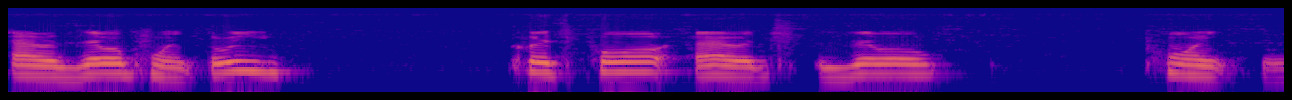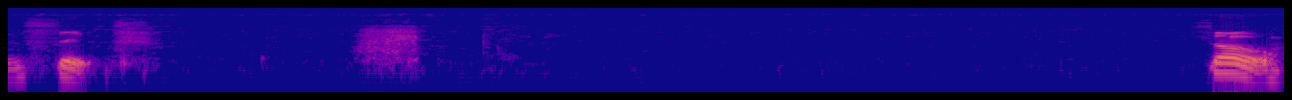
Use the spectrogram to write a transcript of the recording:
averaged 0.3. Chris Paul averaged 0.6. So,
